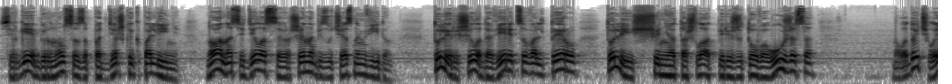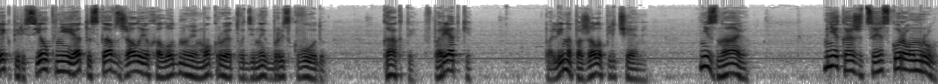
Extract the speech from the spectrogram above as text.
Сергей обернулся за поддержкой к Полине, но она сидела с совершенно безучастным видом. То ли решила довериться Вольтеру, то ли еще не отошла от пережитого ужаса. Молодой человек пересел к ней и, отыскав, сжал ее холодную и мокрую от водяных брызг воду. «Как ты? В порядке?» Полина пожала плечами. «Не знаю. Мне кажется, я скоро умру».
